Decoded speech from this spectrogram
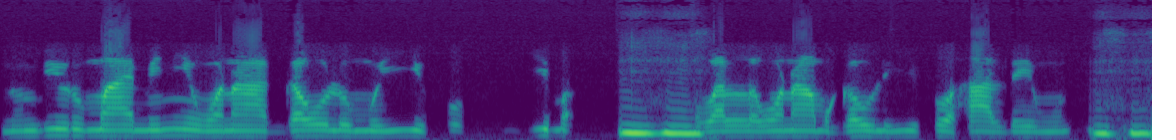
no mbirumami ni wonaa gawlo mo yii fof jiima mhm. walla wonaa mo gawlo yii fof haalda e mum mhm.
